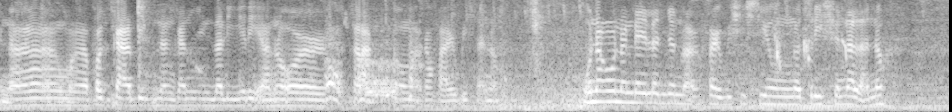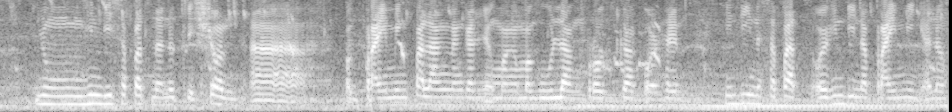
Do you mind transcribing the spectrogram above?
ng mga pagkabig ng kanyang daliri ano or karakto mga ka-Farbis ano. Unang-unang dahilan dyan mga ka-Farbis is yung nutritional ano. Yung hindi sapat na nutrition. ah pag priming pa lang ng kanyang mga magulang, broadcock or hen, hindi na sapat or hindi na priming ano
